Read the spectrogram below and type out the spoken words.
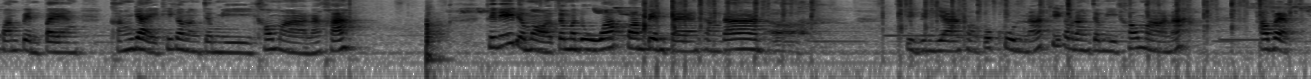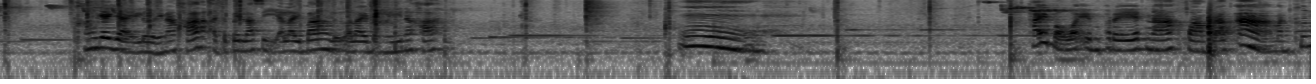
ความเปลี่ยนแปลงครั้งใหญ่ที่กำลังจะมีเข้ามานะคะ ทีนี้เดี๋ยวหมอจะมาดูว่าความเปลี่ยนแปลงทางด้านจิตวิญญาณของพวกคุณนะที่กำลังจะมีเข้ามานะ เอาแบบครั้งใหญ่ ๆ เลยนะคะ อาจจะเป็นราศีอะไรบ้างหรืออะไรแบบนี้นะคะ อืมให้บอกว่า Empress นะ ความรักอ่า มันขึ้น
